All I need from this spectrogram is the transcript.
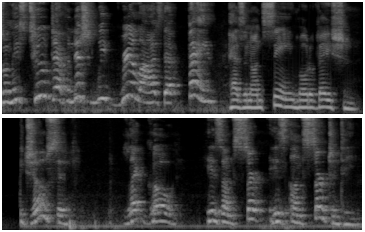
So, in these two definitions, we realize that faith has an unseen motivation. Joseph let go his, uncer- his uncertainty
